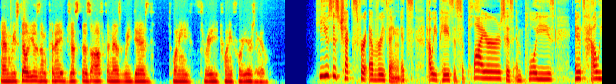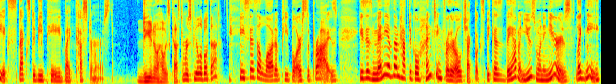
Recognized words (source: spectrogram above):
and we still use them today just as often as we did 23, 24 years ago. He uses checks for everything. It's how he pays his suppliers, his employees, and it's how he expects to be paid by customers. Do you know how his customers feel about that? He says a lot of people are surprised. He says many of them have to go hunting for their old checkbooks because they haven't used one in years, like me.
